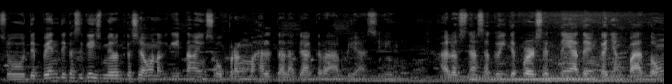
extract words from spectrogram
So, depende kasi guys, meron kasi ako nakikita ngayon sobrang mahal talaga, grabe as in. Halos nasa 20% na yata yung kanyang patong.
